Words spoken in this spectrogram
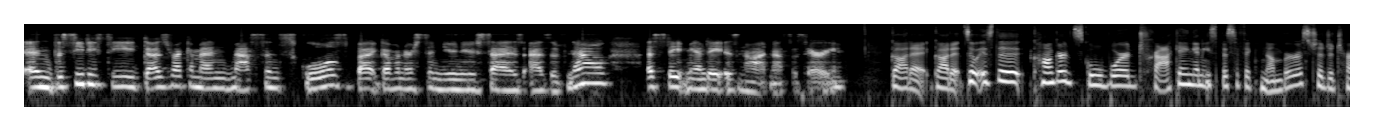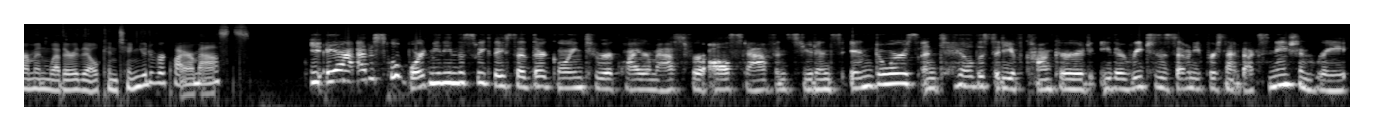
and the CDC does recommend masks in schools, but Governor Sununu says as of now, a state mandate is not necessary. Got it. Got it. So, is the Concord School Board tracking any specific numbers to determine whether they'll continue to require masks? Yeah, at a school board meeting this week, they said they're going to require masks for all staff and students indoors until the city of Concord either reaches a 70% vaccination rate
